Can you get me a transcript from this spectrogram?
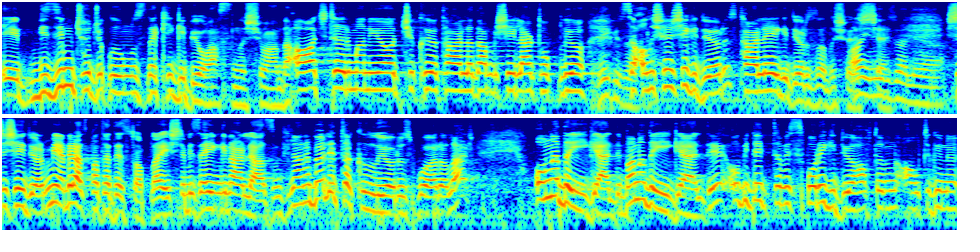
e, bizim çocukluğumuzdaki gibi o aslında şu anda. Ağaç tırmanıyor, çıkıyor tarladan bir şeyler topluyor. Ne güzel. Mesela alışverişe gidiyoruz, tarlaya gidiyoruz alışverişe. Ay ne güzel ya. İşte şey diyorum Mia biraz patates topla işte bize enginar lazım filan. Böyle takılıyoruz bu aralar. Ona da iyi geldi, bana da iyi geldi. O bir de tabii spora gidiyor haftanın altı günü.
